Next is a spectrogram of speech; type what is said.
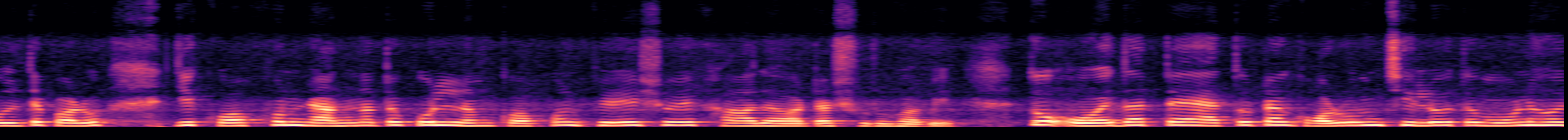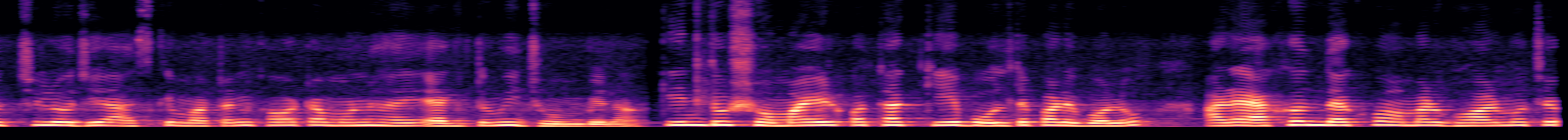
বলতে পারো যে কখন রান্না তো করলাম, কখন ফ্রেশ হয়ে খাওয়া দাওয়াটা শুরু হবে। তো ওয়েদারটা এতটা গরম ছিল তো মনে হচ্ছিল যে আজকে মাটন খাওয়াটা মনে হয় একদমই জমবে না। কিন্তু সময়ের কথা কে বলতে পারে বলো? আর এখন দেখো আমার ঘর মোছা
